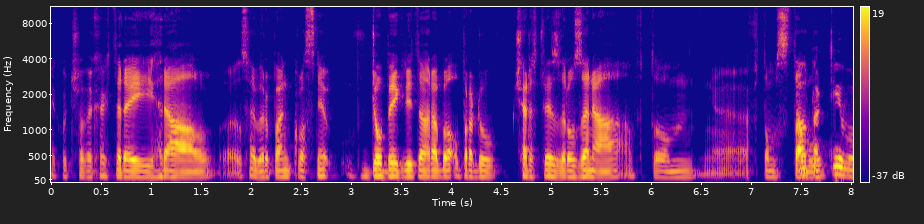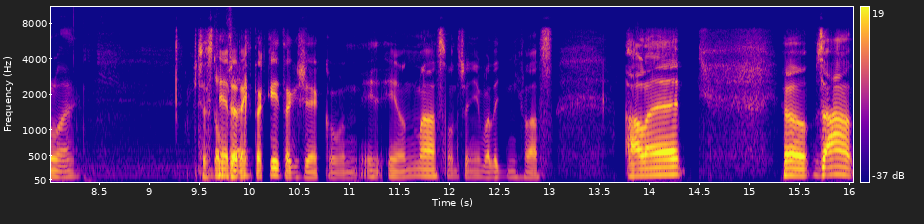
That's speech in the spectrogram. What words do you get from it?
jako člověka, který hrál eh, Cyberpunk vlastně v době, kdy ta hra byla opravdu čerstvě zrozená v tom, eh, v tom stavu. Ale taky, vole. Přesně, Dobře. Radek taky, takže jako on, i, i on má samozřejmě validní hlas. Ale eh, za,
